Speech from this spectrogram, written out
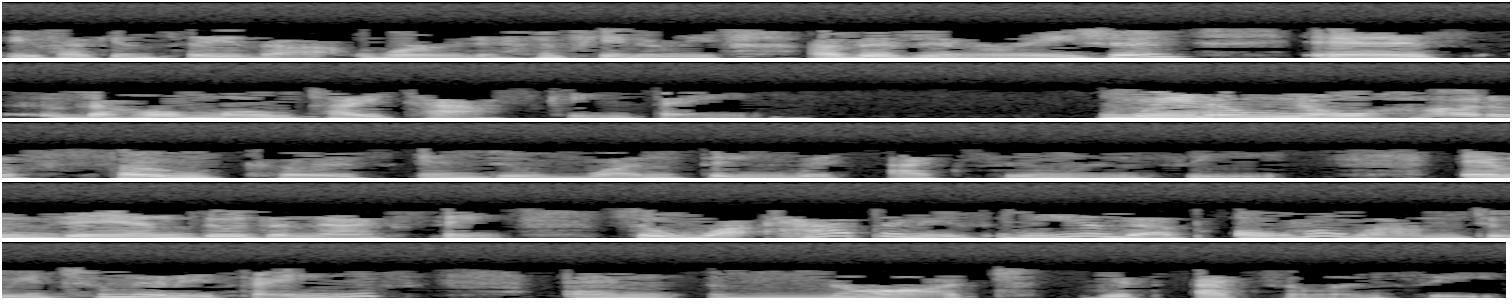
if I can say that word, epitome of the generation is the whole multitasking thing. We don't know how to focus and do one thing with excellency and then do the next thing. So what happened is we end up overwhelmed doing too many things and not with excellency.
